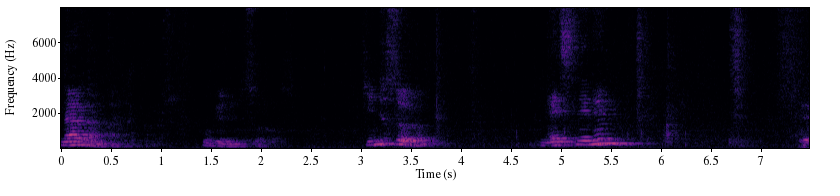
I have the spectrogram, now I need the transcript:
nereden kaynaklanır? Bu birinci soru olsun. İkinci soru, nesnenin e,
